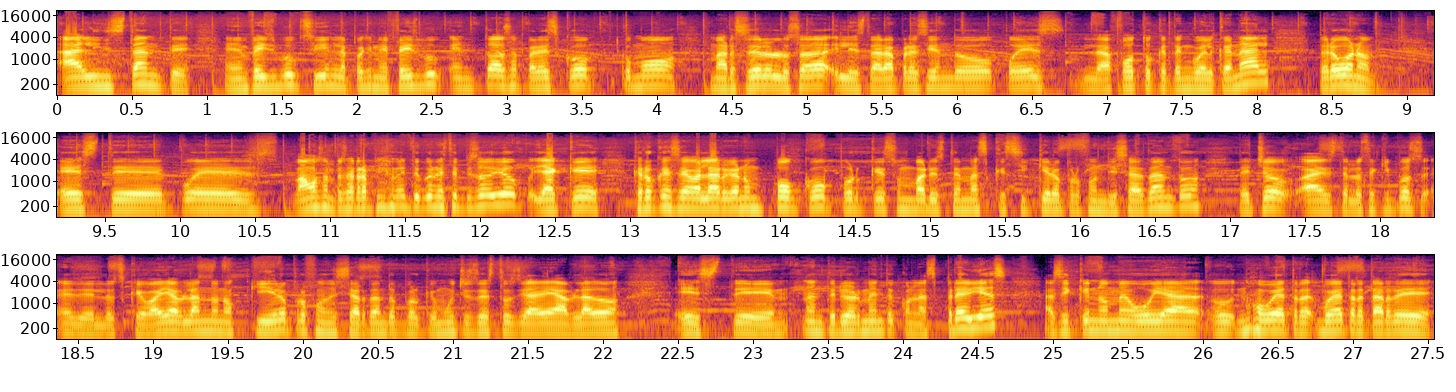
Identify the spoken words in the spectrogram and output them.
al instante. En Facebook, sí, en la página de Facebook, en todas aparezco como Marcelo Lozada y le estará apareciendo pues la foto que tengo del canal, pero bueno. Este, pues vamos a empezar rápidamente con este episodio, ya que creo que se va a alargar un poco porque son varios temas que sí quiero profundizar tanto. De hecho, este, los equipos eh, de los que vaya hablando no quiero profundizar tanto porque muchos de estos ya he hablado este, anteriormente con las previas, así que no me voy a, no voy a, voy a tratar de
